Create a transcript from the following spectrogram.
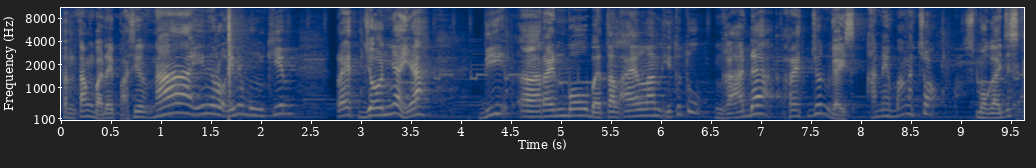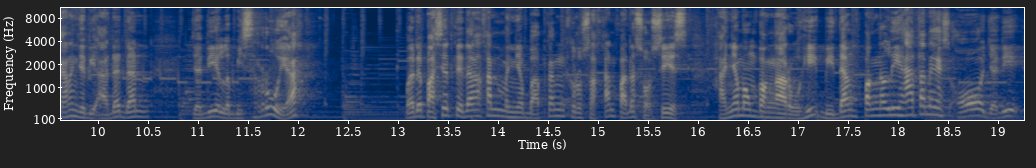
tentang badai pasir. Nah, ini loh, ini mungkin red zone-nya ya. Di uh, Rainbow Battle Island itu tuh nggak ada red zone guys. Aneh banget cok. Semoga aja sekarang jadi ada dan jadi lebih seru ya. Badai pasir tidak akan menyebabkan kerusakan pada sosis, hanya mempengaruhi bidang penglihatan guys. Oh, jadi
